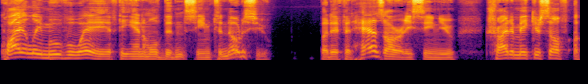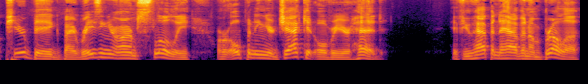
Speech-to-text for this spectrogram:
Quietly move away if the animal didn't seem to notice you. But if it has already seen you, try to make yourself appear big by raising your arms slowly or opening your jacket over your head. If you happen to have an umbrella,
